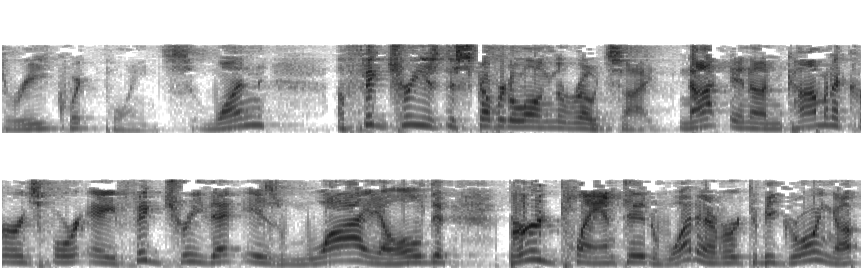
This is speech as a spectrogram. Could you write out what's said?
three quick points. One, a fig tree is discovered along the roadside. Not an uncommon occurrence for a fig tree that is wild, bird planted, whatever, to be growing up,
